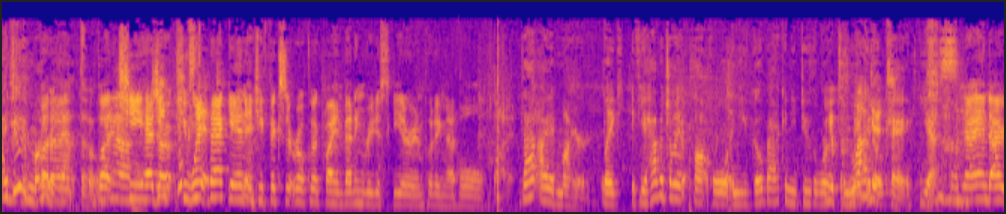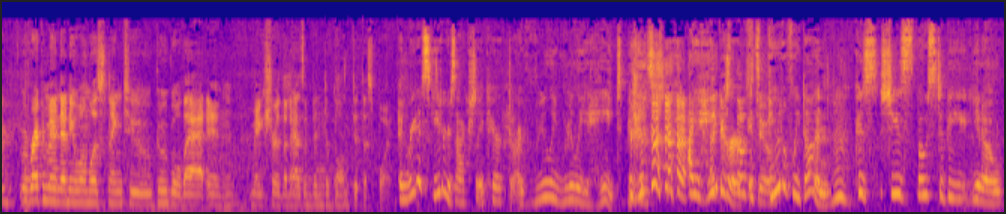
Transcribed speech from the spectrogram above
I do admire But uh, that though. but Yeah. she had She to, she went it. back in and she fixed it real quick by inventing Rita Skeeter and putting that whole plot in. that I admire. Like if you have a giant plot hole and you go back and you do the work You to make it, it. okay. Yes. Yeah, and I recommend anyone listening to Google that and make sure that it hasn't been debunked at this point. And Rita Skeeter is actually a character I really, really hate because I hate you're her. It's to. beautifully done because she's supposed to be, you know,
